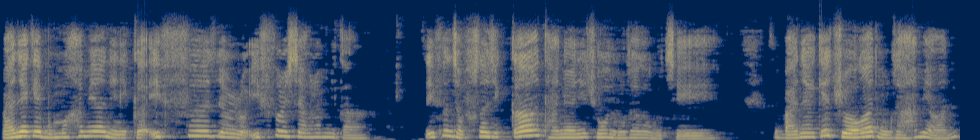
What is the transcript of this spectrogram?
만약에 뭐뭐 하면이니까 if절로 if를 시작을 합니다. if는 접수사니까 당연히 주어 동사가 오지. 만약에 주어가 동사하면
